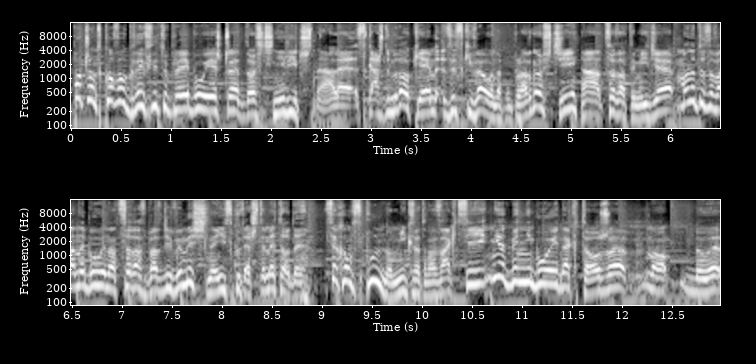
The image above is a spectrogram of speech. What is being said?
Początkowo gry free-to-play były jeszcze dość nieliczne, ale z każdym rokiem zyskiwały na popularności, a co za tym idzie, monetyzowane były na coraz bardziej wymyślne i skuteczne metody. Cechą wspólną mikrotransakcji nieodmiennie było jednak to, że, no, były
